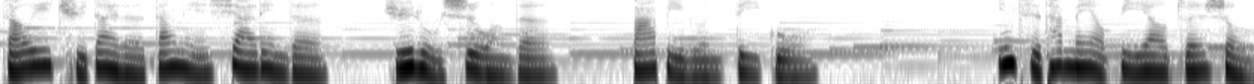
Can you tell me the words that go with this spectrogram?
早已取代了当年下令的居鲁士王的巴比伦帝国，因此他没有必要遵守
